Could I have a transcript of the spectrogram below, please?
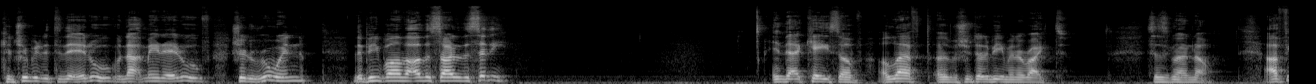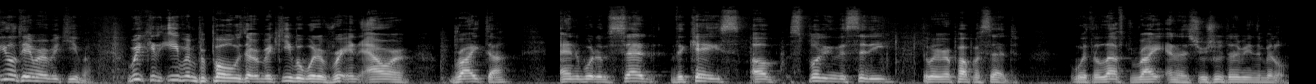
contributed to the Eruv, not made Eruv, should ruin the people on the other side of the city. In that case of a left, a beam, and a right. Says Gemara, no. I feel Rabbi Kiva. We could even propose that Rabbi Kiva would have written our Braita and would have said the case of splitting the city the way Papa said, with the left, right, and a Rishut in the middle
